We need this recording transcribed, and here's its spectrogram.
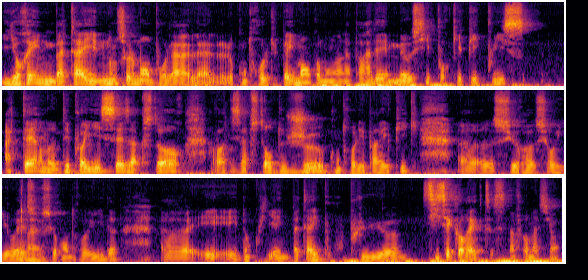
il y aurait une bataille non seulement pour la, la, le contrôle du paiement, comme on en a parlé, mais aussi pour qu'Epic puisse à terme déployer 16 App Store, avoir des App Store de jeux contrôlés par Epic euh, sur sur iOS ou sur Android. Euh, et, et, donc il y a une bataille beaucoup plus, euh, si c'est correct cette information,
